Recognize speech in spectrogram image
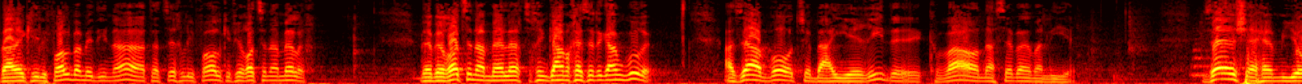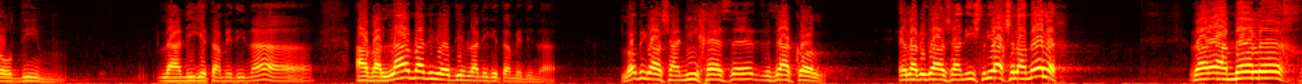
והרי כי לפעול במדינה אתה צריך לפעול כפי רוצן המלך. וברוצן המלך צריכים גם חסד וגם גבורה. אז זה אבות שביריד כבר נעשה בהם עלייה. זה שהם יורדים להנהיג את המדינה, אבל למה הם יורדים להנהיג את המדינה? לא בגלל שאני חסד וזה הכל, אלא בגלל שאני שליח של המלך. והרי המלך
